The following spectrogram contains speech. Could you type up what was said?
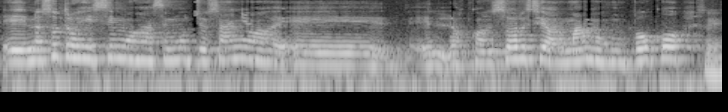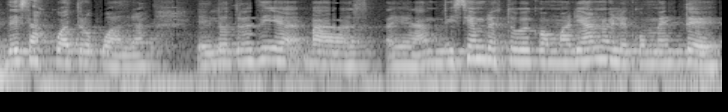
eh, nosotros hicimos hace muchos años, los consorcios armamos un poco Sí. de esas cuatro cuadras. El otro día, va, eh, en diciembre estuve con Mariano y le comenté.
